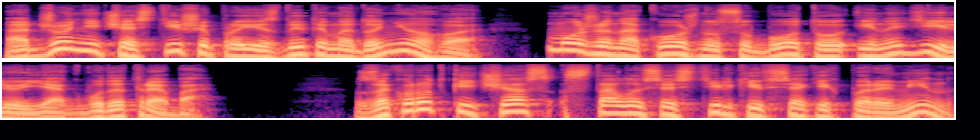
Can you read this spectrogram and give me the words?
А Джонні частіше приїздитиме до нього, може, на кожну суботу і неділю, як буде треба. За короткий час сталося стільки всяких перемін,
